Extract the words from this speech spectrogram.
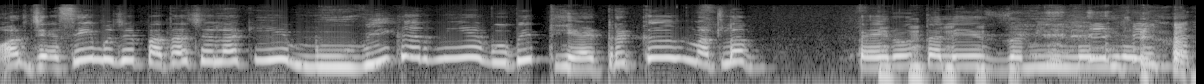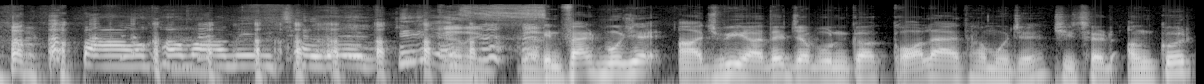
और जैसे ही मुझे पता चला कि ये मूवी करनी है वो भी थिएट्रिकल मतलब पैरों तले ज़मीन नहीं रही पाँव हवा में उछल रहे थे। इनफैक्ट मुझे आज भी याद है जब उनका कॉल आया था मुझे she said Ankur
